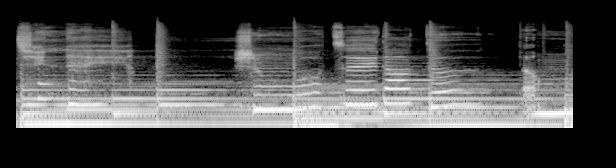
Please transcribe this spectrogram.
你是我最大的浪漫。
